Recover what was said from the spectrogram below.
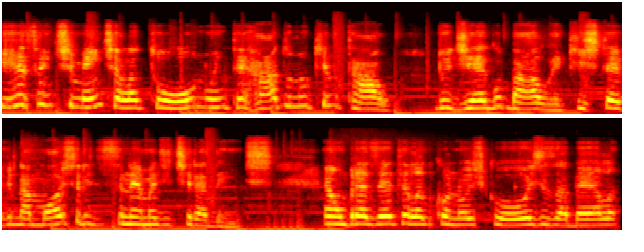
e recentemente ela atuou no Enterrado no Quintal, do Diego Bauer, que esteve na Mostra de Cinema de Tiradentes. É um prazer tê-la conosco hoje, Isabela.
